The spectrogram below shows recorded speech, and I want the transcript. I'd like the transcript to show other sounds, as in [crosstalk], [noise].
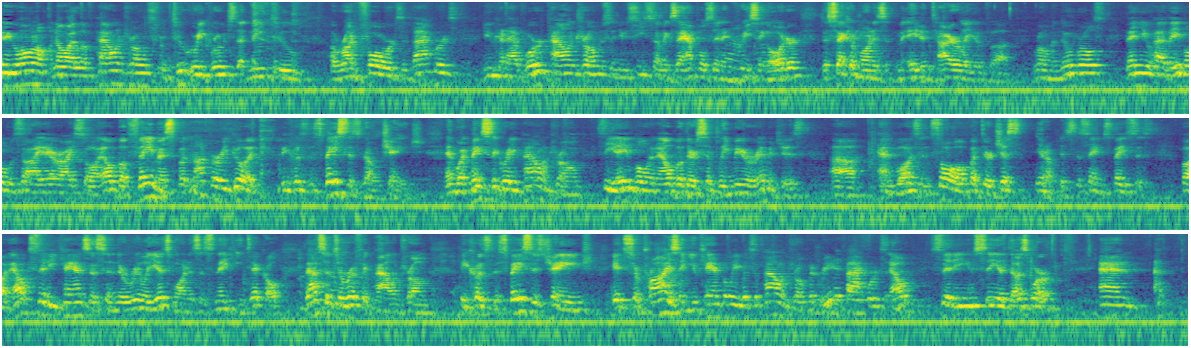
You all know I love palindromes from two Greek roots that mean to uh, run forwards and backwards. You can have word palindromes, and you see some examples in increasing order. The second one is made entirely of uh, Roman numerals. Then you have Abel Mazayer, I saw Elba, famous, but not very good, because the spaces don't change. And what makes the great palindrome, see Abel and Elba, they're simply mirror images, uh, and was and saw, but they're just, you know, it's the same spaces. But Elk City, Kansas, and there really is one, is a snaky tickle. That's a terrific palindrome because the spaces change. It's surprising. You can't believe it's a palindrome, but read it backwards. Elk City, you see it does work. And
